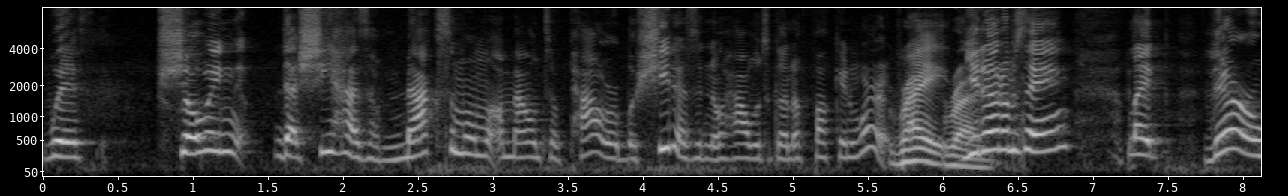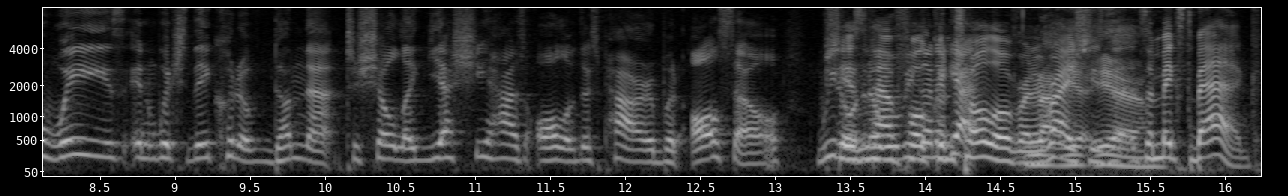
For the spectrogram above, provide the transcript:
with showing that she has a maximum amount of power, but she doesn't know how it's gonna fucking work. Right. Right. You know what I'm saying? Like there are ways in which they could have done that to show like yes she has all of this power, but also we she don't doesn't know have what full control get. over it. Not right. yet, She's, yeah. It's a mixed bag.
